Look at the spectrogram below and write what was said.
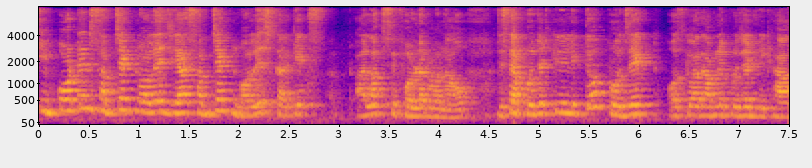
इंपॉर्टेंट सब्जेक्ट नॉलेज या सब्जेक्ट नॉलेज करके एक अलग से फोल्डर बनाओ। जैसे आप प्रोजेक्ट के लिए लिखते हो प्रोजेक्ट और उसके बाद आपने प्रोजेक्ट लिखा,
